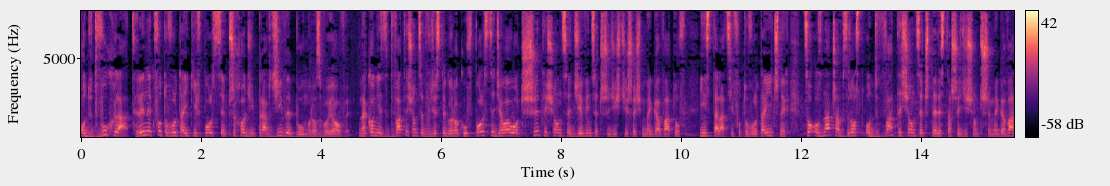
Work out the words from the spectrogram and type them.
Od dwóch lat rynek fotowoltaiki w Polsce przechodzi prawdziwy boom rozwojowy. Na koniec 2020 roku w Polsce działało 3936 MW instalacji fotowoltaicznych, co oznacza wzrost o 2463 MW,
